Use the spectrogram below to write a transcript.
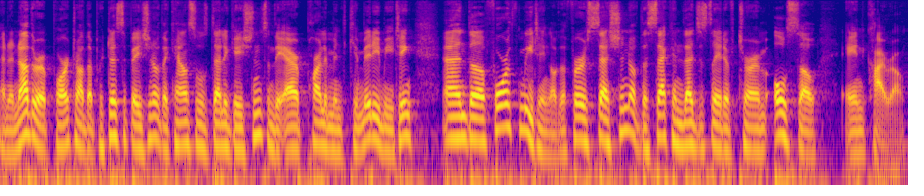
and another report on the participation of the Council's delegations in the Arab Parliament Committee meeting and the fourth meeting of the first session of the second legislative legislative term also in Cairo.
